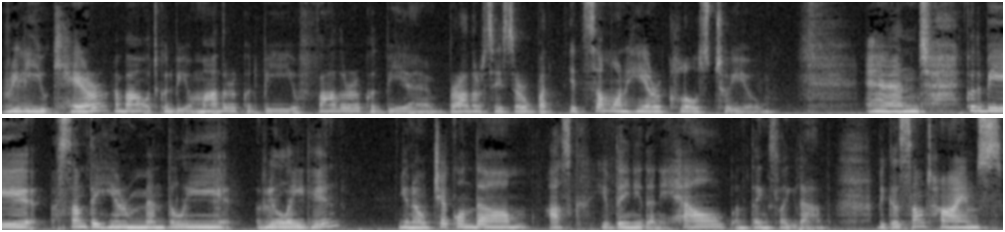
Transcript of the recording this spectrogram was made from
really you care about could be your mother could be your father could be a brother sister but it's someone here close to you and could be something here mentally related you know check on them ask if they need any help and things like that because sometimes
